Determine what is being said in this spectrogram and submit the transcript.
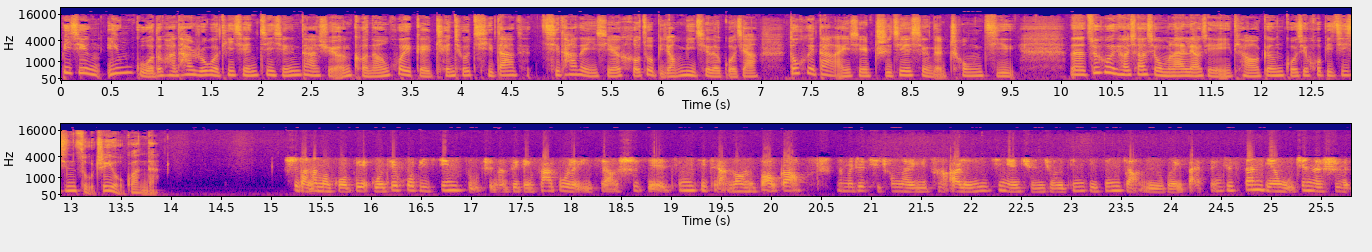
毕竟英国的话，它如果提前进行大选，可能会给全球其他其他的一些合作比较密切的国家，都会带来一些直接性的冲击。那最后一条消息，我们来了解一条跟国际货币基金组织有关的。是的，那么国币国际货币基金组织呢，最近发布了一项世界经济展望的报告。那么这其中呢，预测二零一七年全球的经济增长率为百分之三点五，真的是。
